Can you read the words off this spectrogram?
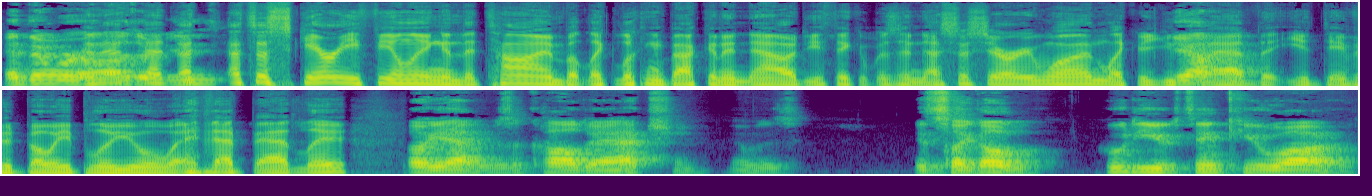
And there were and that, other. that, that's, that's a scary feeling in the time but like looking back on it now do you think it was a necessary one like are you Yeah. glad that you david bowie blew you away that badly Oh yeah, it was a call to action. It was. It's like, oh, who do you think you are?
